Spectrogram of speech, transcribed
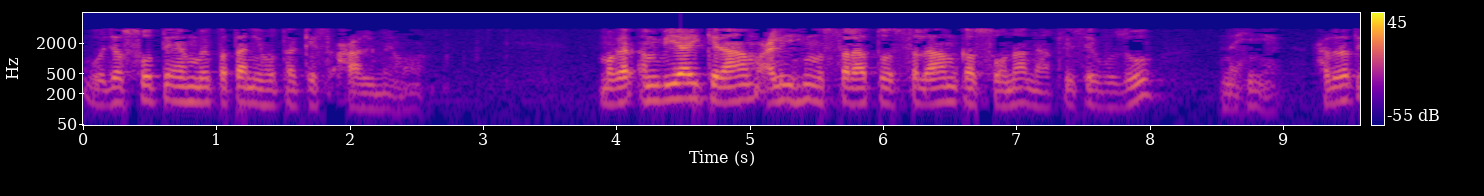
وہ جب سوتے ہیں، ہمیں پتہ نہیں ہوتا کس حال میں ہوں۔ مگر انبیاء کرام علی مسلاط والسلام کا سونا ناقے سے وضو نہیں ہے۔ حضرت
